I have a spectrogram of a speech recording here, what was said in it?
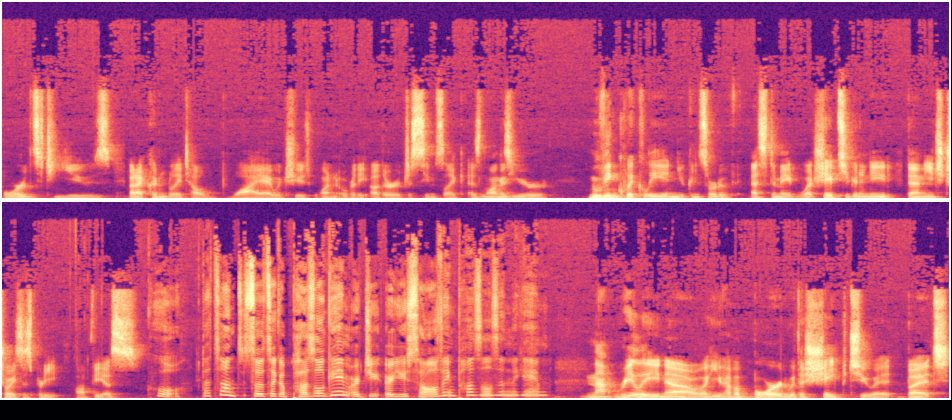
boards to use but i couldn't really tell why i would choose one over the other it just seems like as long as you're moving quickly and you can sort of estimate what shapes you're going to need then each choice is pretty obvious Cool. That sounds so. It's like a puzzle game, or do you, are you solving puzzles in the game? Not really, no. Like you have a board with a shape to it, but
